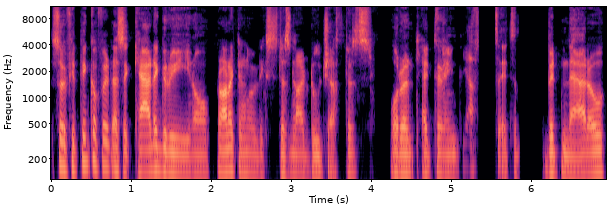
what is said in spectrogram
so if you think of it as a category, you know, product analytics does not do justice, or I think yeah. it's a bit narrow.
